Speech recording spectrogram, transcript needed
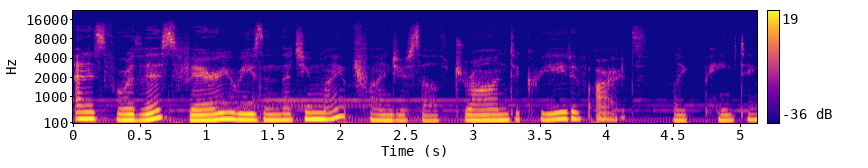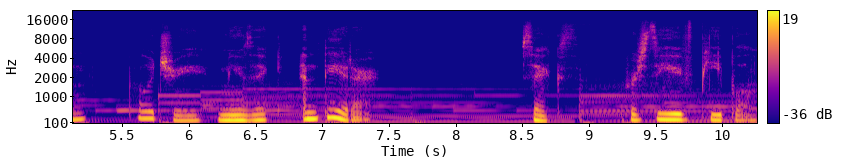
And it's for this very reason that you might find yourself drawn to creative arts like painting, poetry, music, and theater. Six, perceive people.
